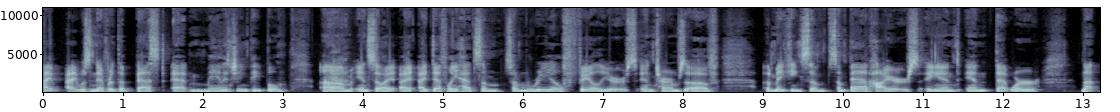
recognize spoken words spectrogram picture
I, I was never the best at managing people. Um, yeah. and so I, I, I, definitely had some, some real failures in terms of, of making some, some bad hires and, and that were, not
